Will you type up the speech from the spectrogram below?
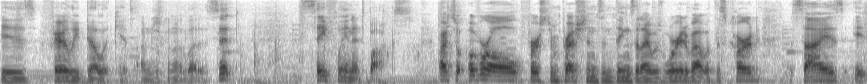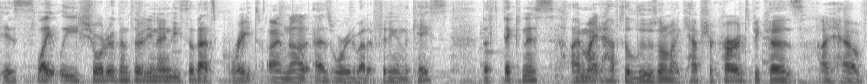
is fairly delicate. I'm just gonna let it sit safely in its box. All right, so overall first impressions and things that I was worried about with this card, the size, it is slightly shorter than 3090, so that's great. I'm not as worried about it fitting in the case. The thickness, I might have to lose one of my capture cards because I have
